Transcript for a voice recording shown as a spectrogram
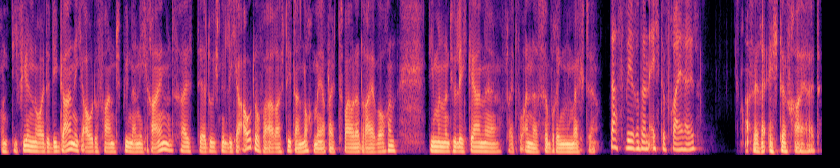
Und die vielen Leute, die gar nicht Auto fahren, spielen da nicht rein. Das heißt, der durchschnittliche Autofahrer steht dann noch mehr, vielleicht zwei oder drei Wochen, die man natürlich gerne vielleicht woanders verbringen möchte. Das wäre dann echte Freiheit. Das wäre echte Freiheit.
